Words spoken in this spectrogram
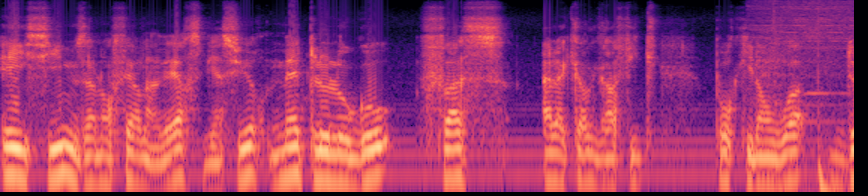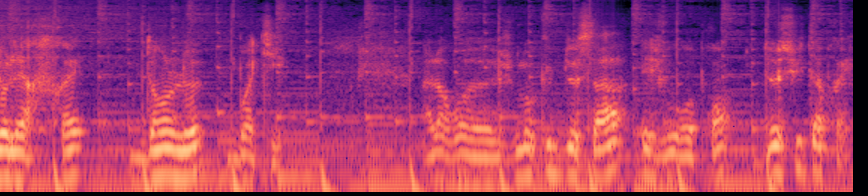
Et ici nous allons faire l'inverse bien sûr, mettre le logo face à la carte graphique pour qu'il envoie de l'air frais dans le boîtier. Alors euh, je m'occupe de ça et je vous reprends de suite après.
